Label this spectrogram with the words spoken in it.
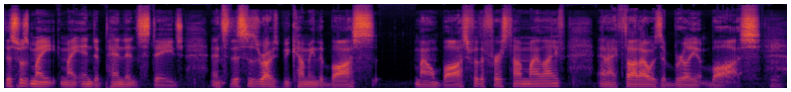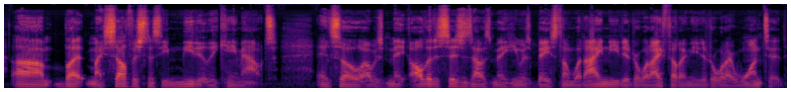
This was my, my independent stage. And so this is where I was becoming the boss my own boss for the first time in my life, and I thought I was a brilliant boss. Hmm. Um, but my selfishness immediately came out, and so I was ma- all the decisions I was making was based on what I needed or what I felt I needed or what I wanted.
